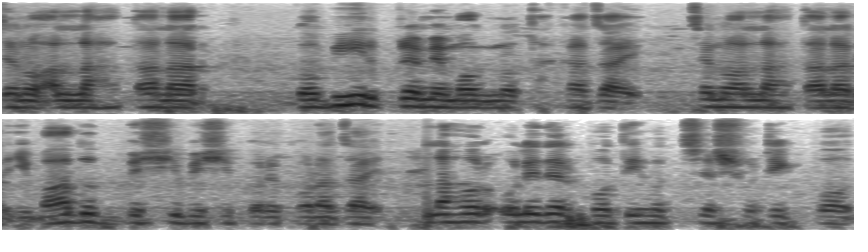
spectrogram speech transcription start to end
যেন আল্লাহ তালার গভীর প্রেমে মগ্ন থাকা যায়, যেন আল্লাহ তালার ইবাদত বেশি বেশি করে করা যায়। আল্লাহর অলিদের প্রতি হচ্ছে সঠিক পথ,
